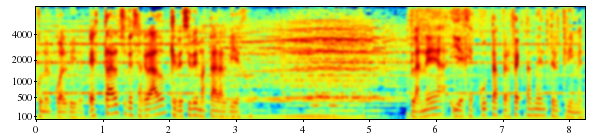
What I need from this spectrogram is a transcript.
con el cual vive. Es tal su desagrado que decide matar al viejo. Planea y ejecuta perfectamente el crimen.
